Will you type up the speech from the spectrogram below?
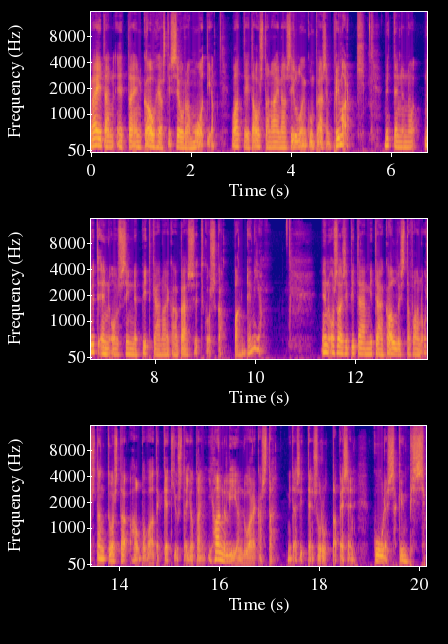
Väitän, että en kauheasti seuraa muotia. Vaatteita ostan aina silloin, kun pääsen Primarkkiin. Nyt en, ole, nyt en ole sinne pitkään aikaan päässyt, koska pandemia. En osaisi pitää mitään kallista, vaan ostan tuosta halpavaateketjusta jotain ihan liian nuorekasta, mitä sitten surutta pesen kuudessa kympissä.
